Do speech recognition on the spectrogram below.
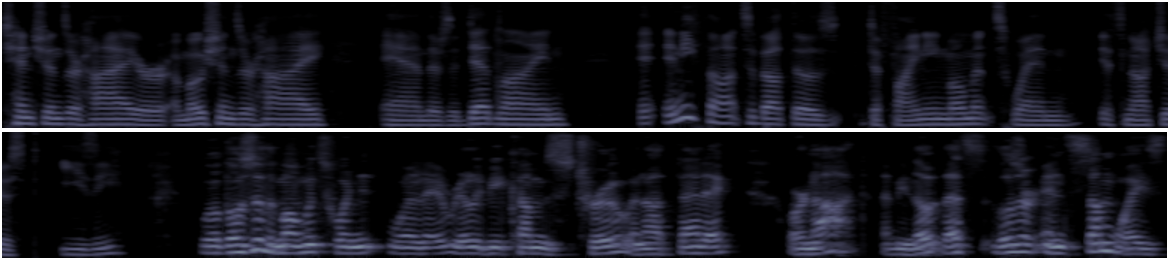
tensions are high or emotions are high and there's a deadline any thoughts about those defining moments when it's not just easy well those are the moments when when it really becomes true and authentic or not i mean that's those are in some ways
